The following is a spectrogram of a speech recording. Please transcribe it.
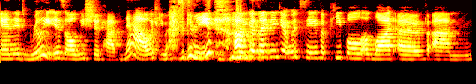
and it really is all we should have now, if you ask me, because I think it would save people a lot of. Um,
